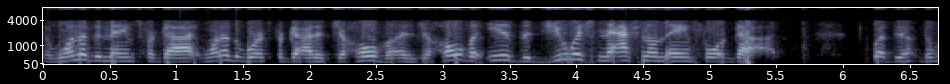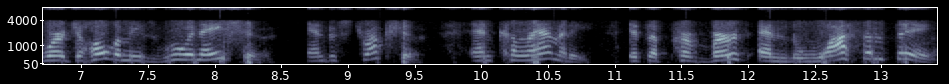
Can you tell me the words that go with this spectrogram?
and one of the names for God, one of the words for God is Jehovah, and Jehovah is the Jewish national name for God. But the, the word Jehovah means ruination and destruction and calamity. It's a perverse and wasome thing.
